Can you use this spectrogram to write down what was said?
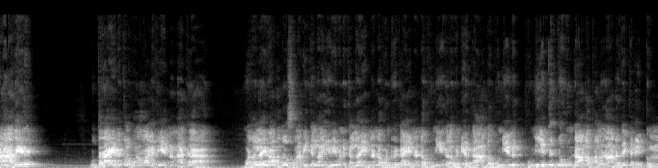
ஆனால் அதே உத்தராயணத்தில் போனவாளுக்கு என்னன்னாக்கா முதல்ல இவ வந்து சுவாமிக்கெல்லாம் இறைவனுக்கெல்லாம் என்னென்ன பண்ணிருக்கா என்னென்ன புண்ணியங்களை பண்ணியிருக்கா அந்த புண்ணிய புண்ணியத்திற்கு உண்டான பலனானது கிடைக்கும்.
